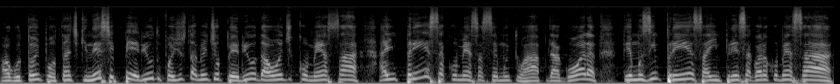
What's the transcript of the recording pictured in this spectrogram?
algo tão importante que nesse período foi justamente o período onde começa a, a imprensa começa a ser muito rápida. Agora temos imprensa, a imprensa agora começa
